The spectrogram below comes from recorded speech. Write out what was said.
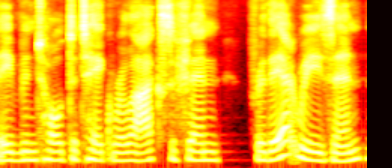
they've been told to take raloxifene for that reason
